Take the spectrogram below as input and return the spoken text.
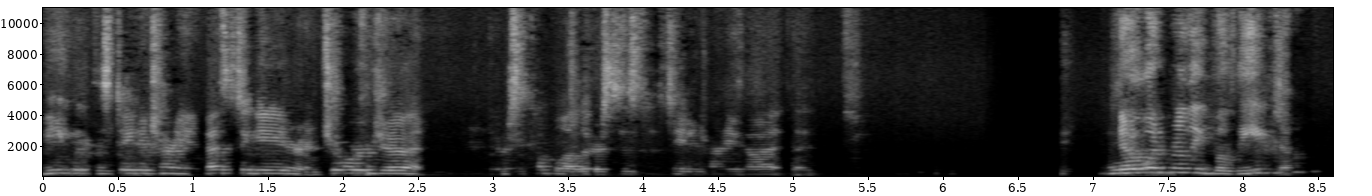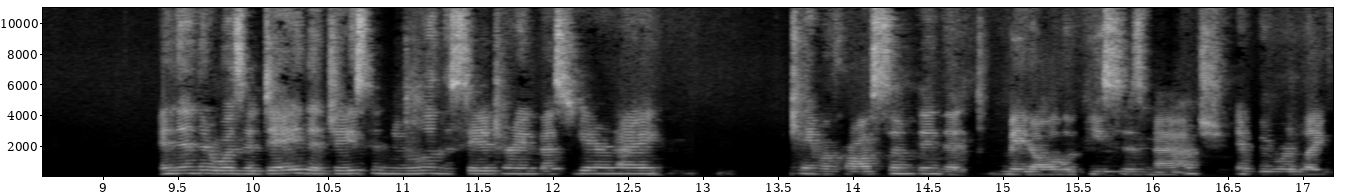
meet with the state attorney investigator in Georgia, and there's a couple other assistant state attorneys on it that no one really believed them. And then there was a day that Jason Newlin, the state attorney investigator, and I came across something that made all the pieces match. And we were like,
